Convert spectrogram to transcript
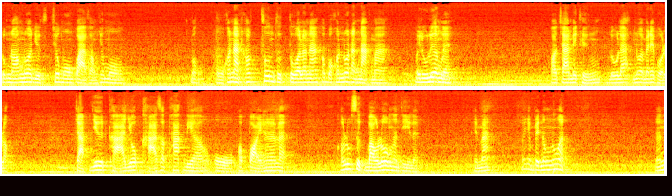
ลูกน้องนวดอยู่ชั่วโมงกว่าสองชั่วโมงบอกโอ้ขนาดเขาสุ้นสุดตัวแล้วนะเขาบอกเขานวดหนักๆมา ไม่รู้เรื่องเลย พออาจารย์ไปถึงรู้แล้วนวดไม่ได้ผลหรอก จับยืดขายกขาสักพักเดียว โอ้พอปล่อยเท่านั้นแหละเขารู้สึกเบาโล่งทันทีเลย เห็นไหมไม่จำเป็นต้องนวดนั้น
